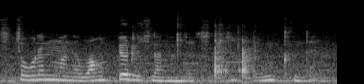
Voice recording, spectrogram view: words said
진짜 오랜만에 왕뼈를 지났는데 진짜 너무 큰데?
